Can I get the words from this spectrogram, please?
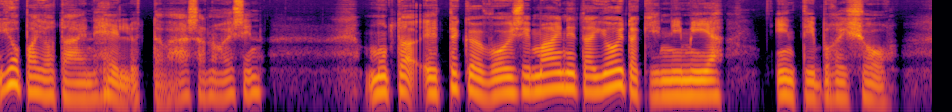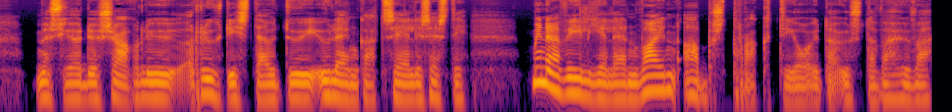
Jopa jotain hellyttävää sanoisin. Mutta ettekö voisi mainita joitakin nimiä, inti Brichot. Monsieur de Charlie ryhdistäytyi ylenkatseellisesti. Minä viljelen vain abstraktioita, ystävä hyvä.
